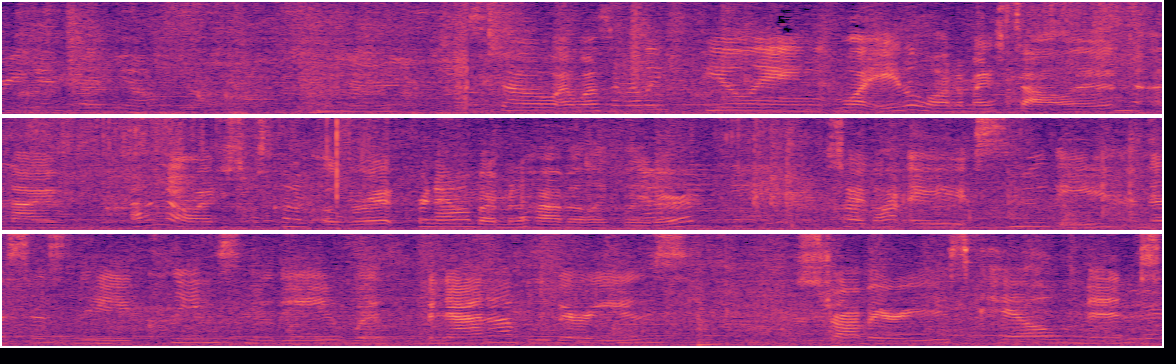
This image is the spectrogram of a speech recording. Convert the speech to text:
vegan Danielle. So I wasn't really feeling, well I ate a lot of my salad and I, I don't know, I just was kind of over it for now, but I'm gonna have it like later. So I got a smoothie and this is the clean smoothie with banana, blueberries, strawberries, kale, mint,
